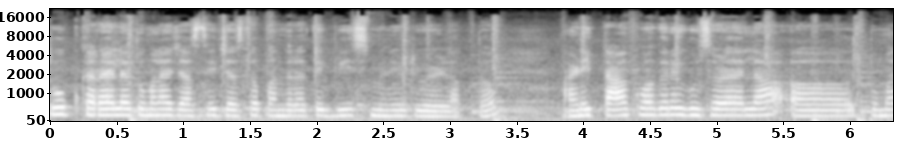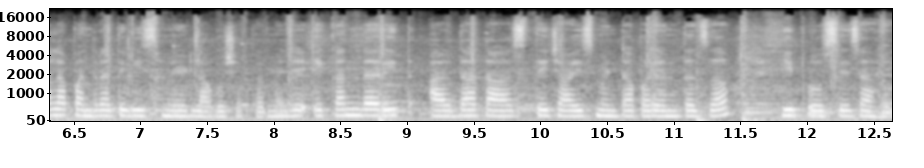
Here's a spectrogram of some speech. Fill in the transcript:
तूप करायला तुम्हाला जास्तीत जास्त पंधरा ते वीस मिनिट वेळ लागतं. आणि ताक वगैरे घुसळायला तुम्हाला पंधरा ते वीस मिनिट लागू शकतात. म्हणजे एकंदरीत अर्धा तास ते चाळीस मिनटापर्यंतचं ही प्रोसेस आहे.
